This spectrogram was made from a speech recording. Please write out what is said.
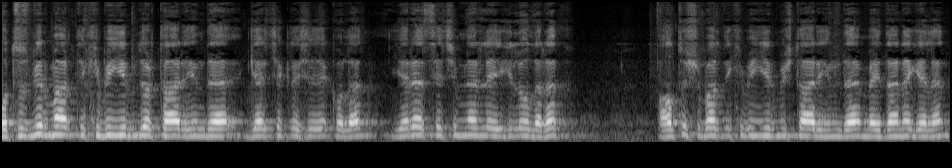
31 Mart 2024 tarihinde gerçekleşecek olan yerel seçimlerle ilgili olarak 6 Şubat 2023 tarihinde meydana gelen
